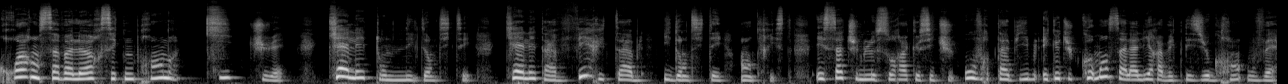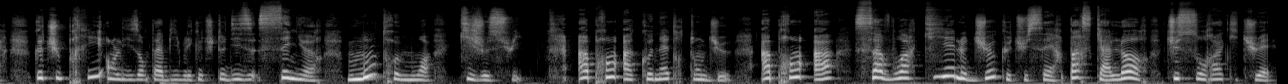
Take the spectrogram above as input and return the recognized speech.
Croire en sa valeur, c'est comprendre qui tu es, quelle est ton identité, quelle est ta véritable identité en Christ? Et ça, tu ne le sauras que si tu ouvres ta Bible et que tu commences à la lire avec les yeux grands ouverts, que tu pries en lisant ta Bible et que tu te dises, Seigneur, montre-moi qui je suis. Apprends à connaître ton Dieu. Apprends à savoir qui est le Dieu que tu sers, parce qu'alors tu sauras qui tu es.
